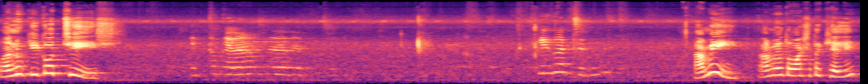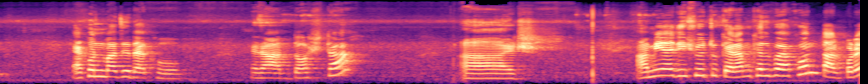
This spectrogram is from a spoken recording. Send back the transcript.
মানু কি করছিস? আমি? আমিও তোমার সাথে খেলি। এখন বাজে দেখো রাত দশটা। আর আমি আর রিশু একটু ক্যারাম খেলব এখন তারপরে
